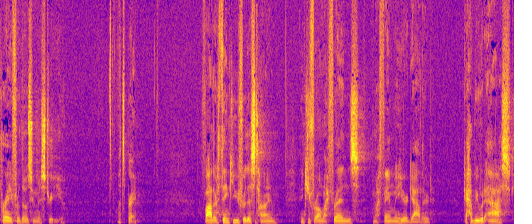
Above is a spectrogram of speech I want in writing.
pray for those who mistreat you. Let's pray. Father, thank you for this time. Thank you for all my friends, my family here gathered. God, we would ask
